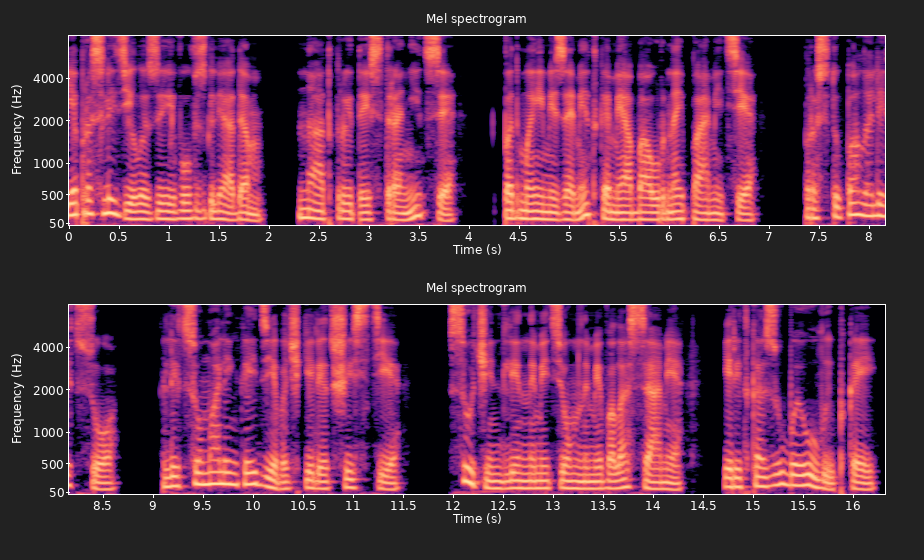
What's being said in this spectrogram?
Я проследила за его взглядом. На открытой странице, под моими заметками об аурной памяти, проступало лицо. Лицо маленькой девочки лет шести, с очень длинными темными волосами и редкозубой улыбкой.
